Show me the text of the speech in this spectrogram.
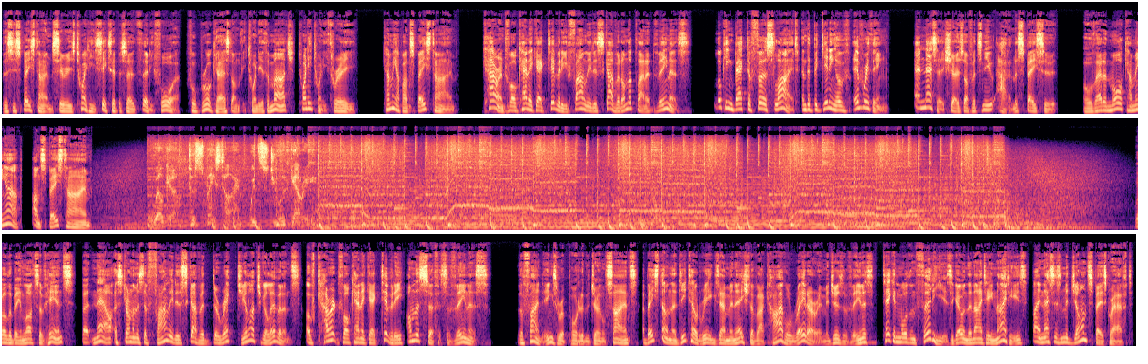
This is Spacetime Series 26, Episode 34, for broadcast on the 20th of March, 2023. Coming up on Spacetime, current volcanic activity finally discovered on the planet Venus. Looking back to first light and the beginning of everything. And NASA shows off its new Artemis spacesuit. All that and more coming up on Spacetime. Welcome to Space Time with Stuart Gary. Well, there have been lots of hints, but now astronomers have finally discovered direct geological evidence of current volcanic activity on the surface of Venus. The findings, reported in the journal Science, are based on a detailed re examination of archival radar images of Venus taken more than 30 years ago in the 1990s by NASA's Magellan spacecraft.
